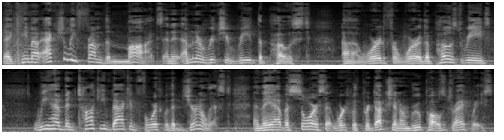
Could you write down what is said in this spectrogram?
that came out actually from the mods. And it, I'm going to actually read the post uh, word for word. The post reads, we have been talking back and forth with a journalist, and they have a source that worked with production on RuPaul's Drag Race.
